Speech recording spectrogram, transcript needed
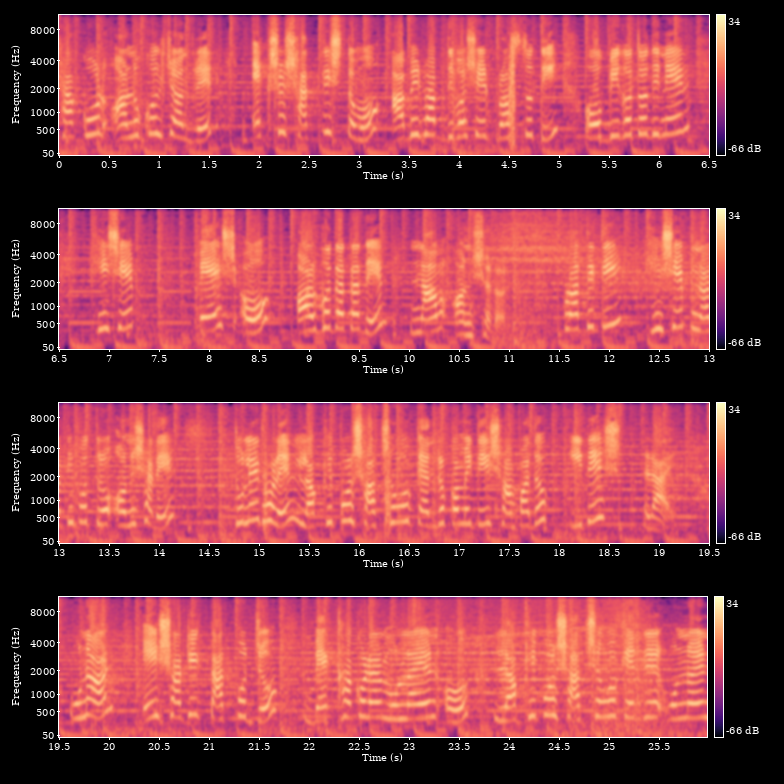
ঠাকুর অনুকূল চন্দ্রের একশো সাতত্রিশতম আবির্ভাব দিবসের প্রস্তুতি ও বিগত দিনের হিসেব পেশ ও অর্ঘদাতাদের নাম অনুসরণ। প্রতিটি হিসেব নথিপত্র অনুসারে তুলে ধরেন লক্ষ্মীপুর সৎসঙ্গ কেন্দ্র কমিটির সম্পাদক ইদেশ রায়। উনার এই সঠিক তাৎপর্য ব্যাখ্যা করার মূল্যায়ন ও লক্ষ্মীপুর সৎসঙ্গ কেন্দ্রের উন্নয়ন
